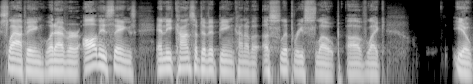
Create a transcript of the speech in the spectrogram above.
slapping whatever all these things and the concept of it being kind of a, a slippery slope of like you know,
